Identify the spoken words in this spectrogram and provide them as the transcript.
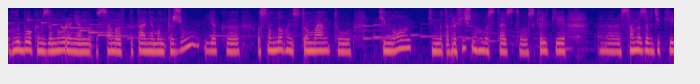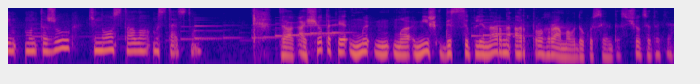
глибоким зануренням саме в питання монтажу як е, основного інструменту кіно, кінематографічного мистецтва, оскільки е, саме завдяки монтажу кіно стало мистецтвом. Так, а що таке міждисциплінарна арт-програма в докусинтез? Що це таке?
